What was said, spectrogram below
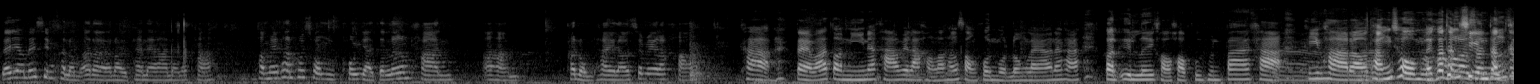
และยังได้ชิมขนมอร่อยๆภายในร้านแล้วนะคะทำให้ท่านผู้ชมคงอยากจะเริ่มทานอาหารขนมไทยแล้วใช่ไหมล่ะคะค่ะ แต่ว่าตอนนี้นะคะเวลาของเราทั้งสองคนหมดลงแล้วนะคะ ก่อนอื่นเลยขอขอบคุณคุณป้าค่ะค่ะที่พาเราทั้งชม และก็ทั้งชิมสนุกทั้งท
